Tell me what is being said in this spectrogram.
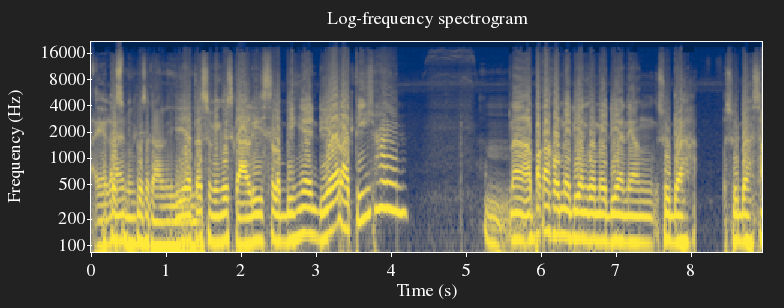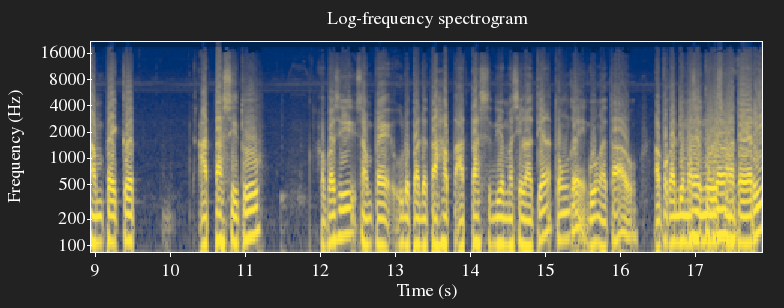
ya Atau kan seminggu sekali. iya atau seminggu sekali selebihnya dia latihan Hmm. nah apakah komedian-komedian yang sudah sudah sampai ke atas itu apa sih sampai udah pada tahap atas dia masih latihan atau enggak ya? Gue nggak tahu. Apakah dia masih Kayak nulis tinggal materi?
